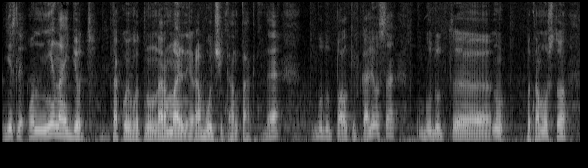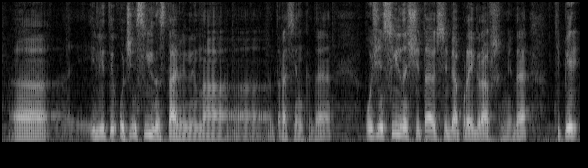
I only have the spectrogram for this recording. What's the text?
если он не найдет такой вот ну, нормальный рабочий контакт, да, будут палки в колеса, будут, э, ну, потому что э, элиты очень сильно ставили на э, Тарасенко, да, очень сильно считают себя проигравшими, да. Теперь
